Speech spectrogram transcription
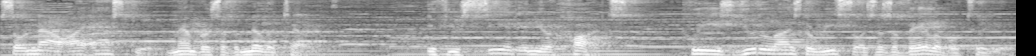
So now I ask you, members of the military, if you see it in your hearts, please utilize the resources available to you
